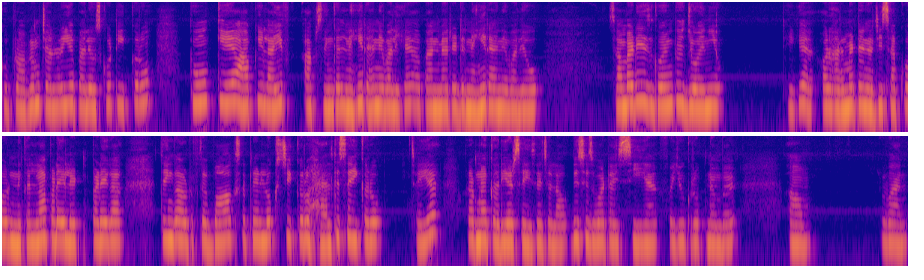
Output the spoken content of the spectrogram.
कोई प्रॉब्लम चल रही है, पहले उसको ठीक करो. क्योंकि आपकी लाइफ आप सिंगल नहीं रहने वाली है, आप अनमेरिड नहीं रहने वाले हो. Somebody is going to join you ठीक है? और हरमेट एनर्जी से आपको निकलना पड़े पड़ेगा. Think out of the box अपने लुक्स ठीक करो हेल्थ सही करो. सही है? और अपना करियर सही से चलाओ। This is what I see है for you group number one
